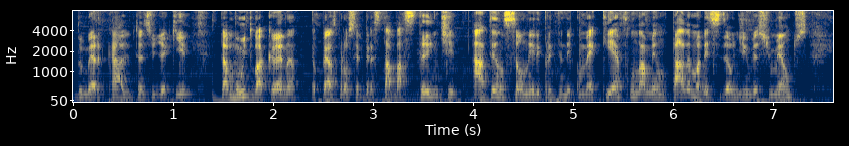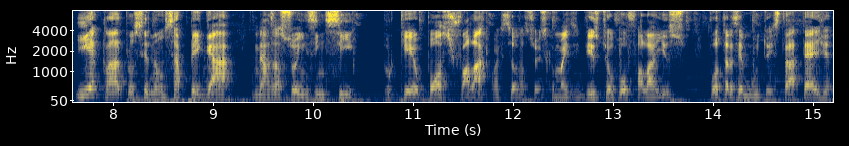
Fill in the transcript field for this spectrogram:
do mercado. Então esse vídeo aqui tá muito bacana. Eu peço para você prestar bastante atenção nele para entender como é que é fundamentada uma decisão de investimentos e é claro para você não se apegar nas ações em si, porque eu posso te falar quais são as ações que eu mais invisto, eu vou falar isso, vou trazer muito estratégia,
